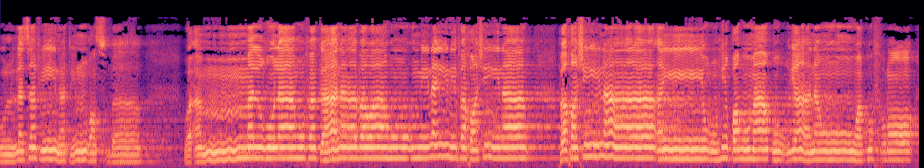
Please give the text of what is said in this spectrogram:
كل سفينة غصبا. وأما الغلام فكان أبواه مؤمنين فخشينا فخشينا أن يرهقهما طغيانا وكفرا.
